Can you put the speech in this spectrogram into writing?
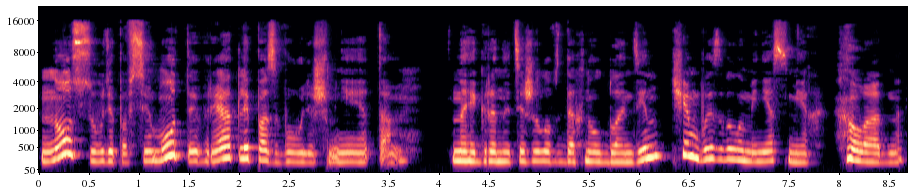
Но, судя по всему, ты вряд ли позволишь мне это». Наигранно тяжело вздохнул блондин, чем вызвал у меня смех. «Ладно,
